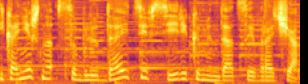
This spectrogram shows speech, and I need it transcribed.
И, конечно, соблюдайте все рекомендации врача.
